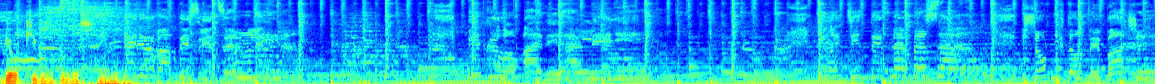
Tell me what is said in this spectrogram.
білків збилось. Щоб ніхто не бачив,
